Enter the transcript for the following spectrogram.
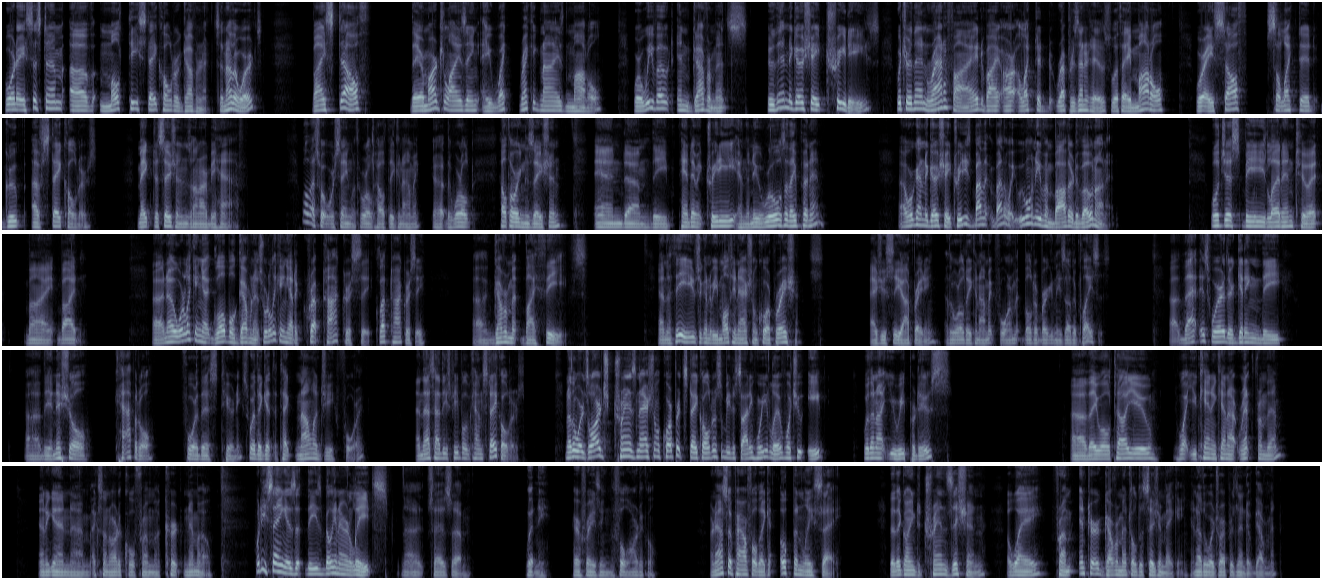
toward a system of multi stakeholder governance. In other words, by stealth, they are marginalizing a recognized model where we vote in governments who then negotiate treaties, which are then ratified by our elected representatives with a model where a self selected group of stakeholders make decisions on our behalf. Well, that's what we're seeing with World Health Economic, uh, the World Health Organization and um, the pandemic treaty and the new rules that they put in. Uh, we're going to negotiate treaties. By the, by the way, we won't even bother to vote on it. We'll just be led into it by Biden. Uh, no, we're looking at global governance. We're looking at a kleptocracy, kleptocracy, uh, government by thieves. And the thieves are going to be multinational corporations, as you see operating at the World Economic Forum at Bilderberg and these other places. Uh, that is where they're getting the uh, the initial capital for this tyranny. It's where they get the technology for it, and that's how these people become stakeholders. In other words, large transnational corporate stakeholders will be deciding where you live, what you eat, whether or not you reproduce. Uh, they will tell you what you can and cannot rent from them. And again, um, excellent article from uh, Kurt Nimmo. What he's saying is that these billionaire elites, uh, says um, Whitney, paraphrasing the full article, are now so powerful they can openly say that they're going to transition away from intergovernmental decision making, in other words, representative government,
